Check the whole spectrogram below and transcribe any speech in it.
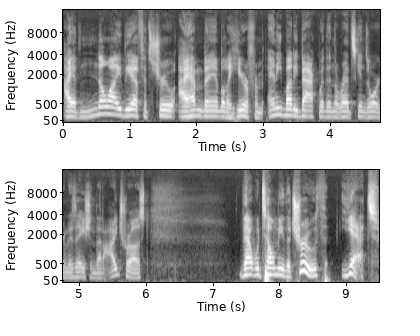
I have no idea if it's true. I haven't been able to hear from anybody back within the Redskins organization that I trust that would tell me the truth yet.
